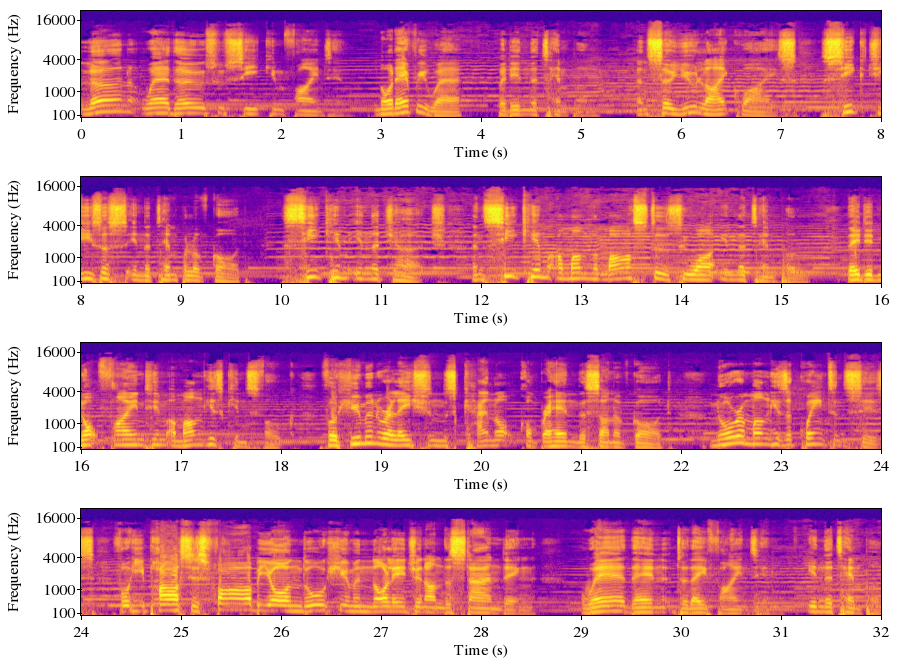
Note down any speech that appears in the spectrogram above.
Learn where those who seek him find him, not everywhere, but in the temple. And so you likewise seek Jesus in the temple of God, seek him in the church and seek him among the masters who are in the temple. They did not find him among his kinsfolk, for human relations cannot comprehend the Son of God, nor among his acquaintances, for he passes far beyond all human knowledge and understanding. Where then do they find him? In the temple.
